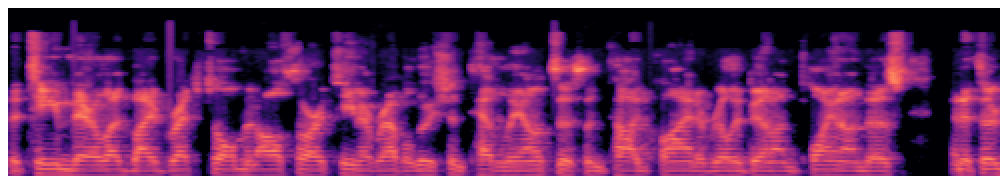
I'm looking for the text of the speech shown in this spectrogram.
the team there led by Brett Schulman, also our team at Revolution, Ted Leonsis and Todd Klein have really been on point on this. And it's a,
